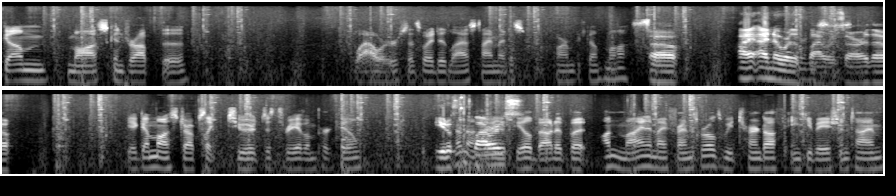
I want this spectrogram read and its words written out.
gum moss can drop the flowers. That's what I did last time. I just farmed Gumoss. Oh, I I know where the flowers are though. yeah, Gumoss drops like two or just three of them per kill. I Beautiful don't know how you flowers. feel about it, but on mine and my friends' worlds, we turned off incubation time.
